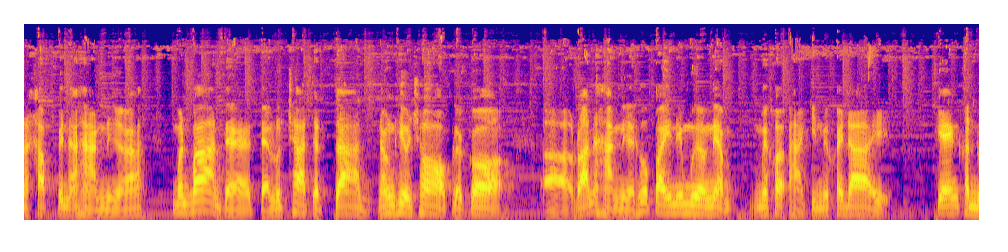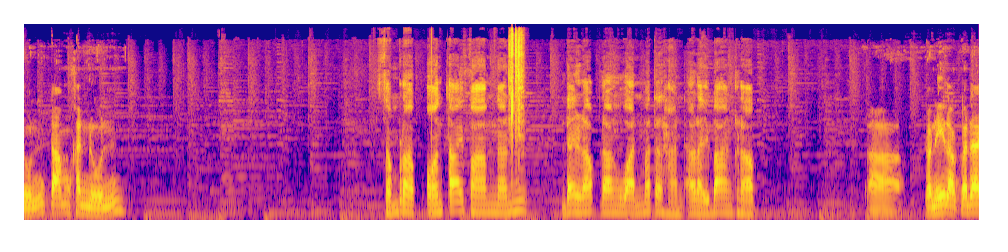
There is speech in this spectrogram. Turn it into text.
นะครับเป็นอาหารเหนือมันบ้านแต่แต่รสชาติจัดจ้านนักท่องเที่ยวชอบ แล้วก็ร้านอาหารเหนือทั่วไปในเมืองเนี่ยไม่ค่อยหากินไม่ค่อยได้ แกงขนุนตำขนุนสำหรับออนใต้ฟาร์มนั้น ได้รับรางวัลมาตรฐานอะไรบ้างครับอตอนนี้เราก็ได้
